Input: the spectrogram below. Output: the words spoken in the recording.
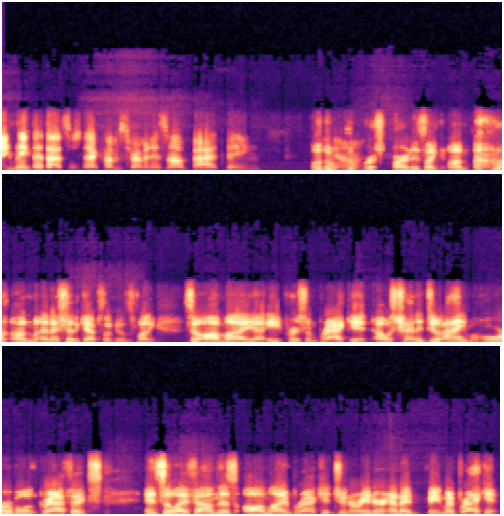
I You think make that that's where that comes from, and it's not a bad thing. Well. The, you the worst part is like on on my, and I should have kept some because it's funny. So on my uh, eight person bracket, I was trying to do. It. I am horrible with graphics, and so I found this online bracket generator, and I made my bracket.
